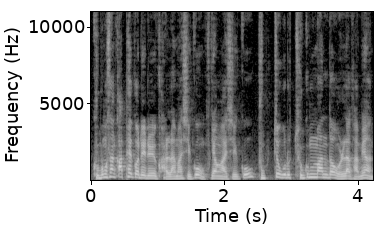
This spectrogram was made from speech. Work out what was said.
구봉산 카페 거리를 관람하시고 구경하시고 북쪽으로 조금만 더 올라가면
